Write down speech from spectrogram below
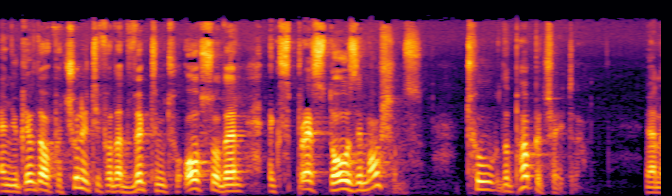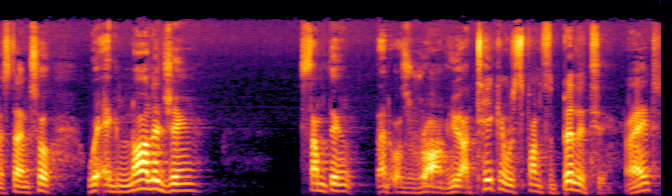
And you give the opportunity for that victim to also then express those emotions to the perpetrator. You understand? So we're acknowledging something that was wrong. You are taking responsibility, right?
